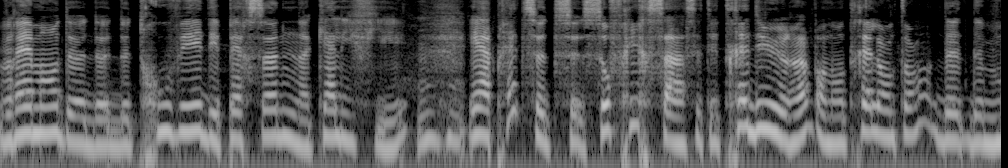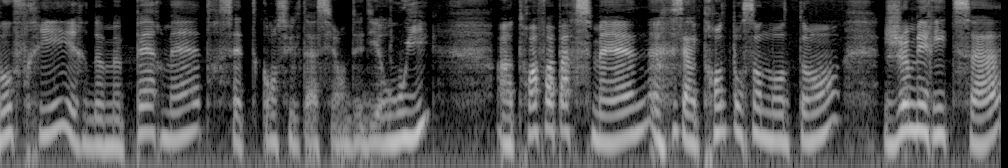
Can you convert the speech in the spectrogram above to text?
vraiment de, de, de trouver des personnes qualifiées. Mhm. Et après, de s'offrir ça, c'était très dur hein, pendant très longtemps, de, de m'offrir, de me permettre cette consultation, de dire oui, un, trois fois par semaine, c'est à 30% de mon temps, je mérite ça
